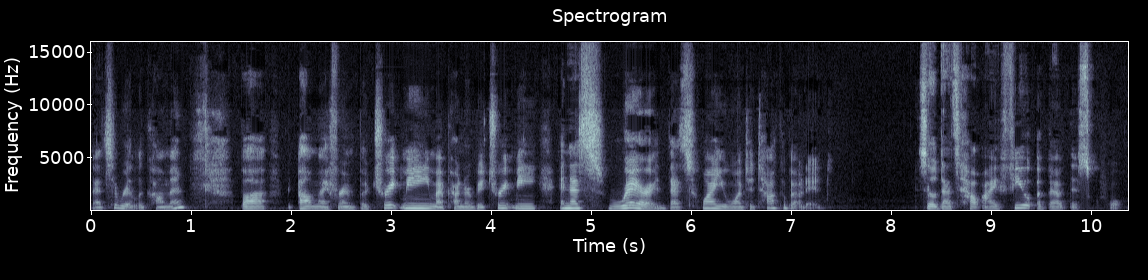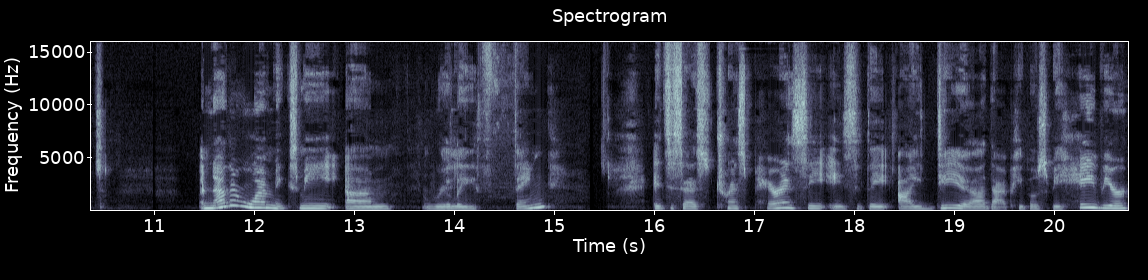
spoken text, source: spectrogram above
that's really common. But uh, my friend betrayed me, my partner betrayed me, and that's rare. That's why you want to talk about it. So that's how I feel about this quote. Another one makes me um, really think. It says transparency is the idea that people's behavior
